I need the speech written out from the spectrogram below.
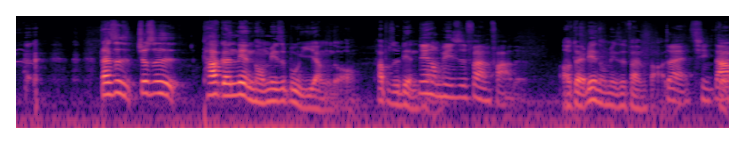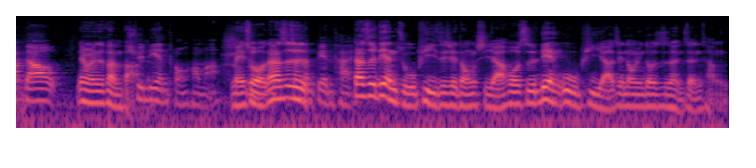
但是就是它跟恋童癖是不一样的哦，它不是恋童，恋童癖是犯法的，哦对，恋童癖是犯法的，对，请大家不要恋童是犯法，去恋童好吗？没错，但是变态，但是恋足癖这些东西啊，或是恋物癖啊，这些东西都是很正常的。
